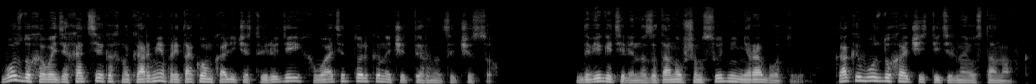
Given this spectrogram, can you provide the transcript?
Воздуха в этих отсеках на корме при таком количестве людей хватит только на 14 часов. Двигатели на затонувшем судне не работают как и воздухоочистительная установка.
